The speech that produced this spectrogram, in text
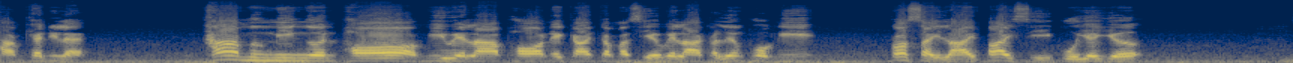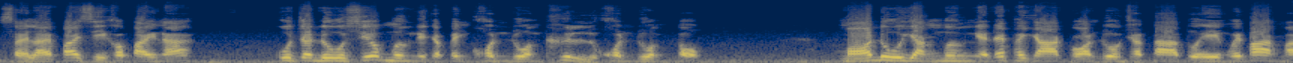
ถามแค่นี้แหละ ถ้ามึงมีเงินพอมีเวลาพอในการจะมาเสียเวลากับเรื่องพวกนี้ ก็ใส่ลายป้ายสีกูเยอะๆใส่ลายป้ายสีเข้าไปนะ กูจะดูซิว่ามึงเนี่ยจะเป็นคนดวงขึ้นหรือคนดวงตก หมอดูอย่างมึงเนี่ยได้พยากรณ์ดวงชะตาตัวเองไว้บ้างไหม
